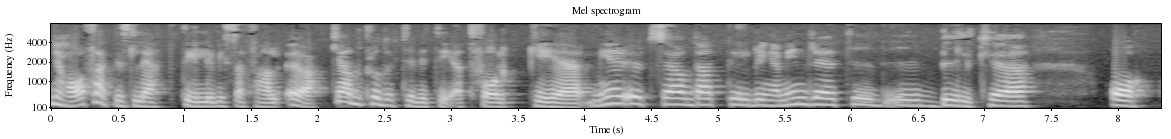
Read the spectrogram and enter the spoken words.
det har faktiskt lett till i vissa fall ökad produktivitet. Folk är mer utsövda, tillbringar mindre tid i bilkö och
